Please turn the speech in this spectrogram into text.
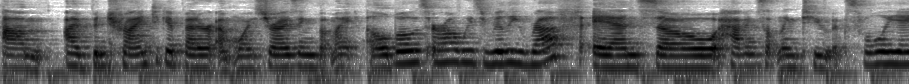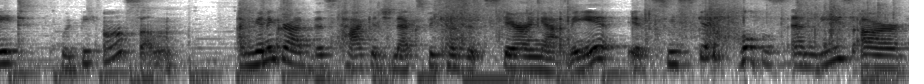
Um, I've been trying to get better at moisturizing, but my elbows are always really rough. And so having something to exfoliate would be awesome. I'm gonna grab this package next because it's staring at me. It's some Skittles and these are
